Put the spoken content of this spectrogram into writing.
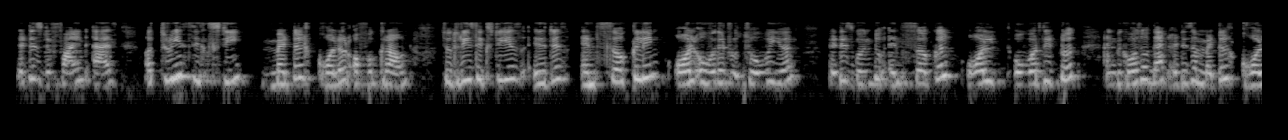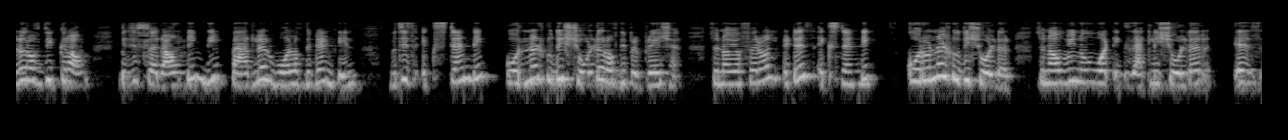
it is defined as a 360 metal collar of a crown. So 360 is it is encircling all over the tooth. So over here, it is going to encircle all over the tooth and because of that, it is a metal collar of the crown which is surrounding the parallel wall of the dentin which is extending coronal to the shoulder of the preparation. So now your ferrule, it is extending coronal to the shoulder. So now we know what exactly shoulder is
